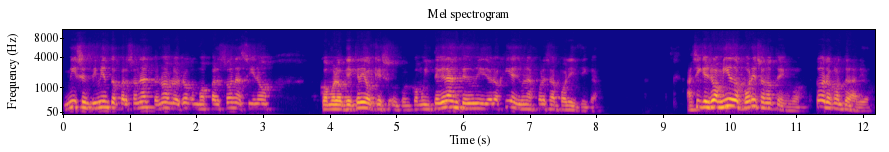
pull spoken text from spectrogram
Mi sentimiento personal, pero no hablo yo como persona, sino como lo que creo que es como integrante de una ideología y de una fuerza política. Así que yo miedo por eso no tengo, todo lo contrario.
